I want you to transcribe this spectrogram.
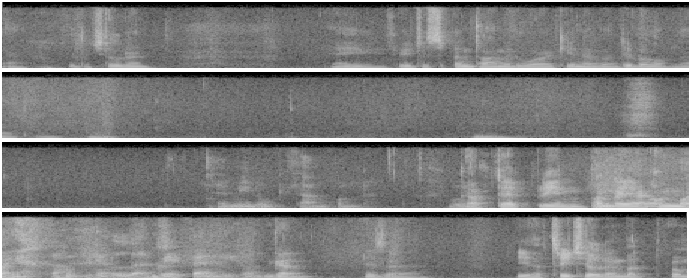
yeah, with the children. Hey, if you just spend time at work, you never develop that. Yeah. แต่เปลี่ยนภรรยาคนใหม่ครับเปลี่ยนเลยมีแฟนอีกคนครับ is a you have three children but from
